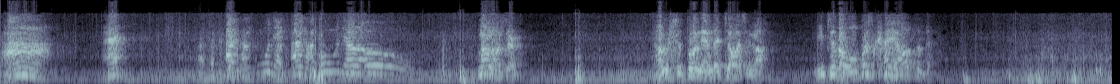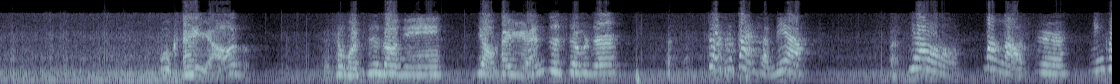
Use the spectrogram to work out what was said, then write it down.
啊，哎，看看姑娘，看看姑娘喽。孟老师，咱们是多年的交情啊，你知道我不是开窑子的。不开窑子，可是我知道你要开园子，是不是？这是干什么呀？哟，孟老师，您可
